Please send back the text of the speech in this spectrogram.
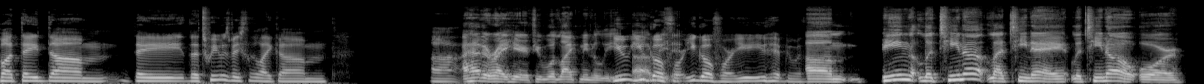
But they um they the tweet was basically like um uh I have it right here. If you would like me to leave, you you uh, go for it. you go for it you you hit me with it. Um, being Latina, Latine, Latino, or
